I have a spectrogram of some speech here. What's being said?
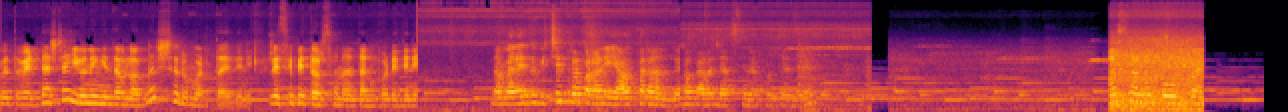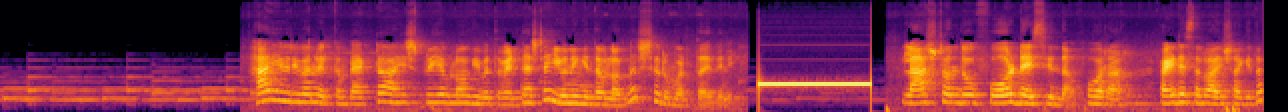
ಇವತ್ತು ವೆಡ್ನಸ್ಡೇ ಈವ್ನಿಂಗ್ ಇಂದ ವ್ಲಾಗ್ನ ಶುರು ಮಾಡ್ತಾ ಇದ್ದೀನಿ. ರೆಸಿಪಿ ತೋರಿಸೋಣ ಅಂತ ಅನ್ಕೊಂಡಿದ್ದೀನಿ. ನಮ್ಮ ಮನೆಯದು ವಿಚಿತ್ರ ಪರಾಣಿ ಯಾವ ತರ ಅಂದ್ರೆ ಖಾರ ಜಾಸ್ತಿನ ಕೊಡ್ತಾ ಇದ್ದೀನಿ. Hi everyone welcome back to Ayush Priya vlog ಇವತ್ತು ವೆಡ್ನಸ್ಟೇ ಈವ್ನಿಂಗ್ ಇಂದ ವ್ಲಾಗ್ನ ಶುರು ಮಾಡ್ತಾ ಇದ್ದೀನಿ. ಲಾಸ್ಟ್ ಒಂದು ಫೋರ್ ಡೇಸಿಂದ ಫೋರಾ ಫೈವ್ ಡೇಸ್ ಅಲ್ವಾ ಆಯುಷ್ ಆಗಿದ್ದು?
